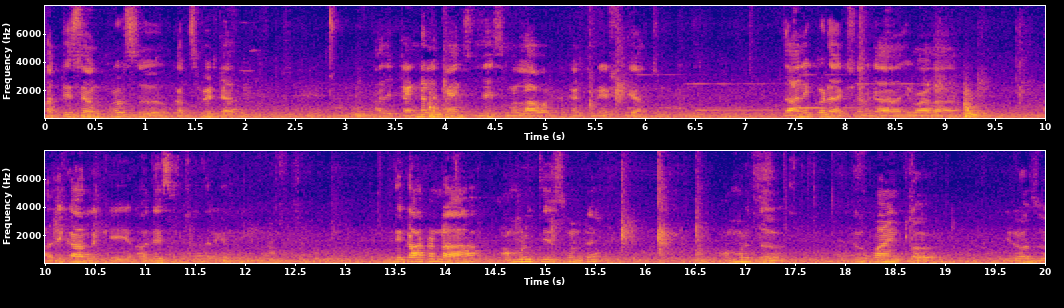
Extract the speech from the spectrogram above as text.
థర్టీ సెవెన్ క్రోర్స్ ఖర్చు పెట్టారు. అది టెండర్లు క్యాన్సిల్ చేసి మళ్ళీ ఆ వర్క్ కంటిన్యూషన్ చేయాల్సి ఉంటుంది. దానికి కూడా యాక్చువల్గా ఇవాళ అధికారులకి ఆదేశించడం జరిగింది. ఇది కాకుండా అమృత్ తీసుకుంటే అమృత్ టూ పాయింట్లో ఈరోజు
